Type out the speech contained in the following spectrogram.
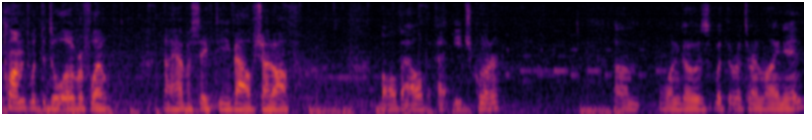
plumbed with the dual overflow. I have a safety valve shut off ball valve at each corner. Um, one goes with the return line in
